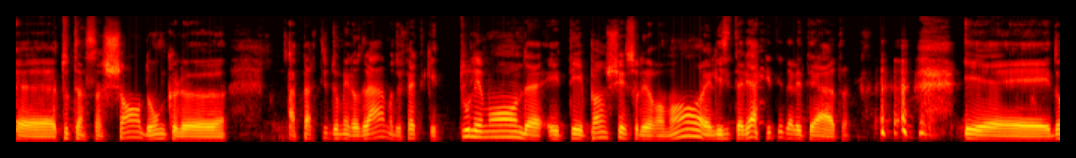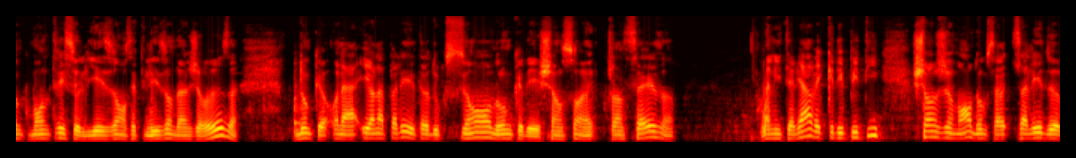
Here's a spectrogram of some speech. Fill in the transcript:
Euh, tout en sachant donc le, à partir du mélodrame, du fait que tout le monde était penché sur les romans et les Italiens étaient dans les théâtres. et euh, donc montrer cette liaison, cette liaison dangereuse. Donc on a et on a parlé des traductions donc des chansons françaises en italien avec des petits changements. Donc ça, ça allait de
